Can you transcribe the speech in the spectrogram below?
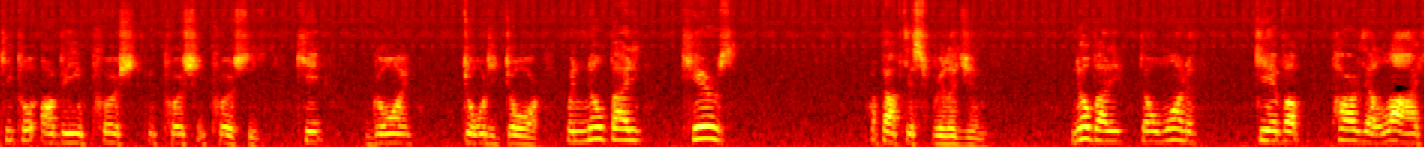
people are being pushed and pushed and pushed to keep going door to door when nobody cares about this religion. Nobody don't want to give up part of their life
